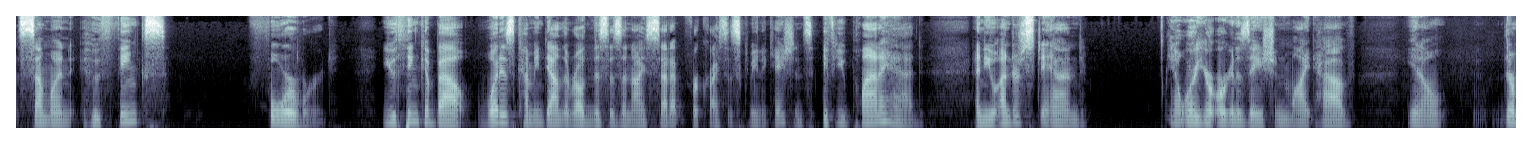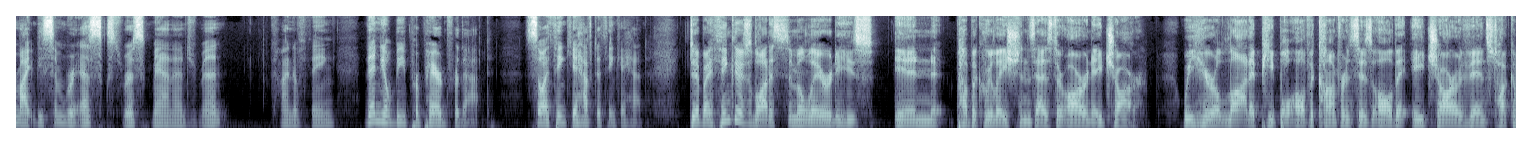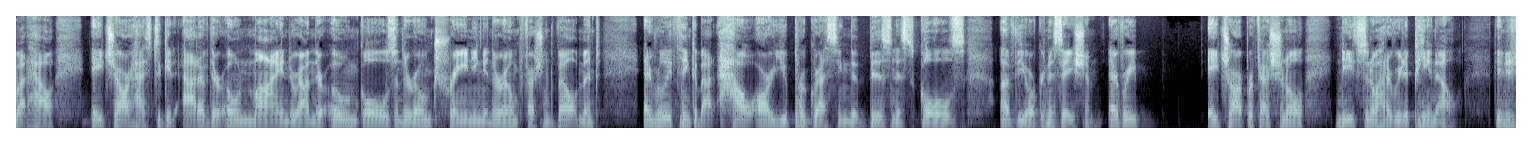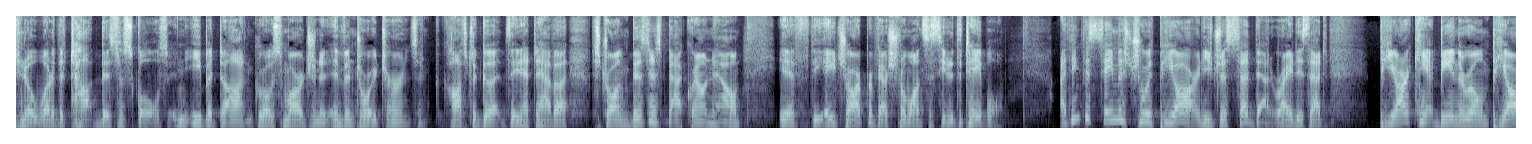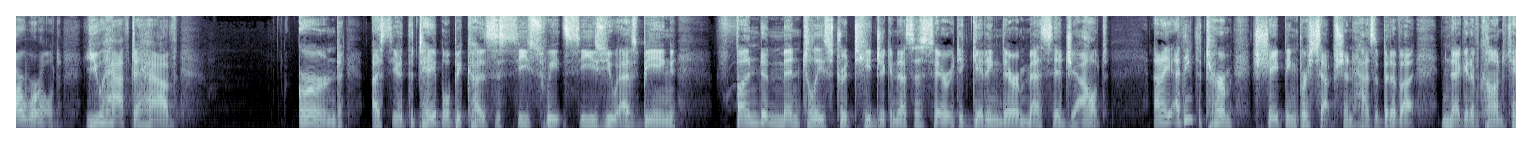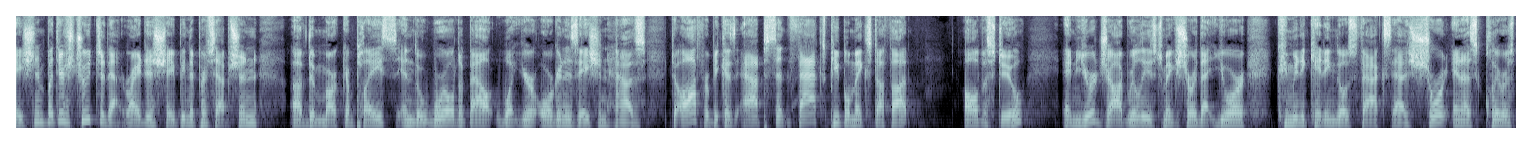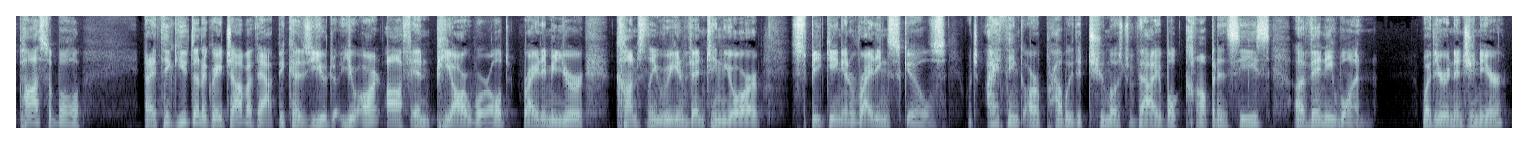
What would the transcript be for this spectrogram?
someone who thinks forward. You think about what is coming down the road, and this is a nice setup for crisis communications. If you plan ahead and you understand you know, where your organization might have, you know, there might be some risks, risk management kind of thing, then you'll be prepared for that. So I think you have to think ahead. Deb, I think there's a lot of similarities in public relations as there are in HR. We hear a lot of people, all the conferences, all the HR events talk about how HR has to get out of their own mind around their own goals and their own training and their own professional development and really think about how are you progressing the business goals of the organization. Every HR professional needs to know how to read a P&L. They need to know what are the top business goals in EBITDA and gross margin and inventory turns and cost of goods. They have to have a strong business background now if the HR professional wants a seat at the table. I think the same is true with PR. And you just said that, right? Is that PR can't be in their own PR world. You have to have earned a seat at the table because the C suite sees you as being fundamentally strategic and necessary to getting their message out and I, I, think the term shaping perception has a bit of a negative connotation, but there's truth to that, right? It's shaping the perception of the marketplace and the world about what your organization has to offer. Because absent facts, people make stuff up. All of us do. And your job really is to make sure that you're communicating those facts as short and as clear as possible and I think you've done a great job of that because you you aren't off in PR world, right? I mean, you're constantly reinventing your speaking and writing skills, which I think are probably the two most valuable competencies of anyone, whether you're an engineer,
